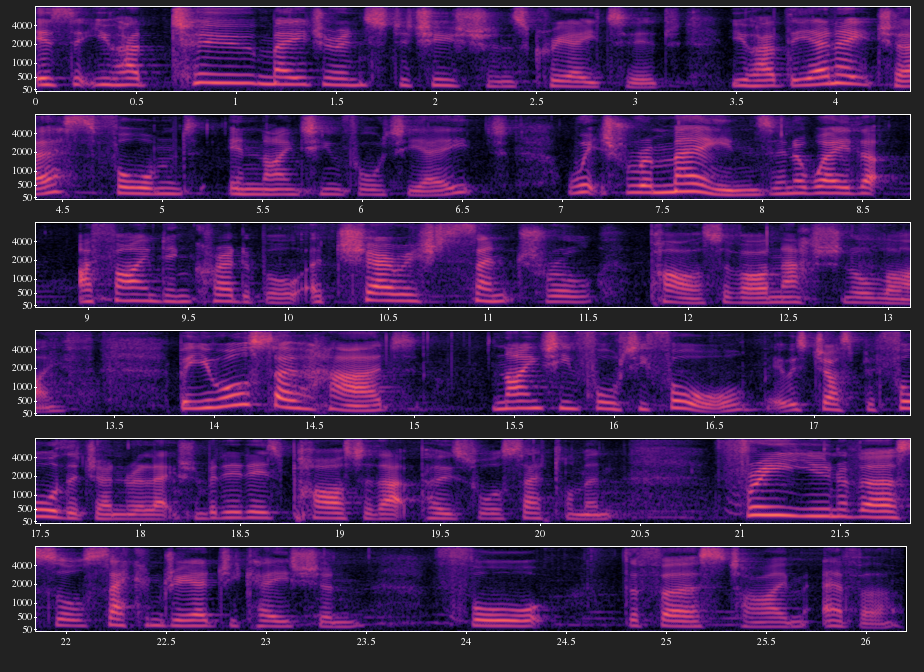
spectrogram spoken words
is that you had two major institutions created. You had the NHS, formed in 1948, which remains, in a way that I find incredible, a cherished central part of our national life. But you also had 1944, it was just before the general election, but it is part of that post war settlement. Free universal secondary education for the first time ever.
